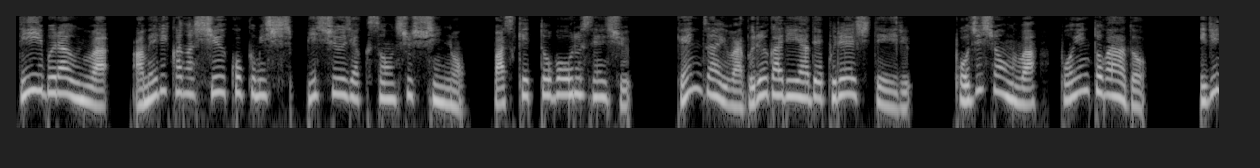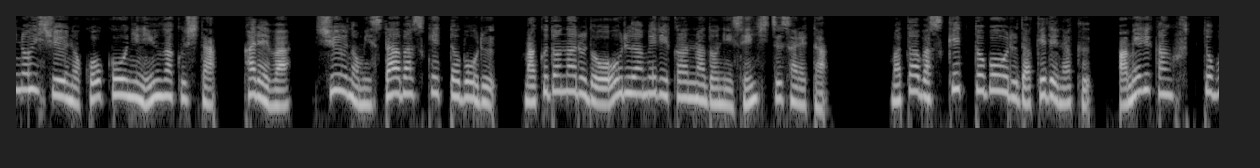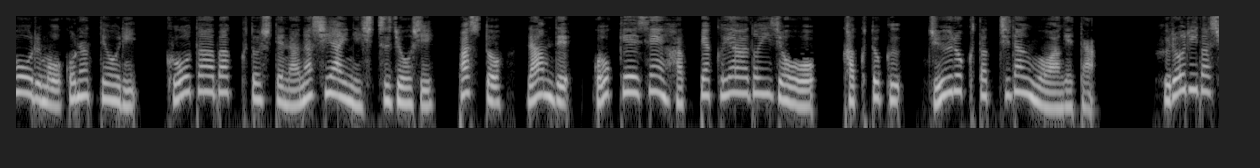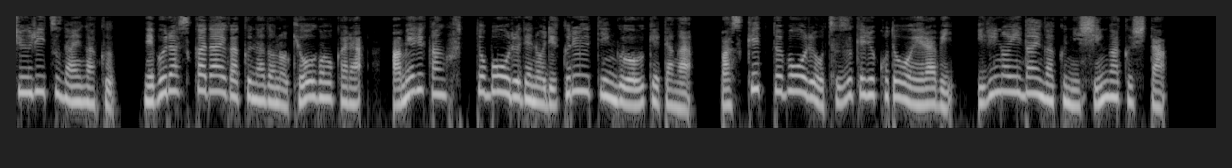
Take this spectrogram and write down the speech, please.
D. ブラウンはアメリカ合衆国ミシシッピ州ジャクソン出身のバスケットボール選手。現在はブルガリアでプレーしている。ポジションはポイントガード。イリノイ州の高校に入学した彼は州のミスターバスケットボール、マクドナルドオールアメリカンなどに選出された。またバスケットボールだけでなく、アメリカンフットボールも行っており、クォーターバックとして7試合に出場し、パスとランで合計1800ヤード以上を獲得、16タッチダウンを挙げた。フロリダ州立大学、ネブラスカ大学などの競合からアメリカンフットボールでのリクルーティングを受けたが、バスケットボールを続けることを選び、イリノイ大学に進学した。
